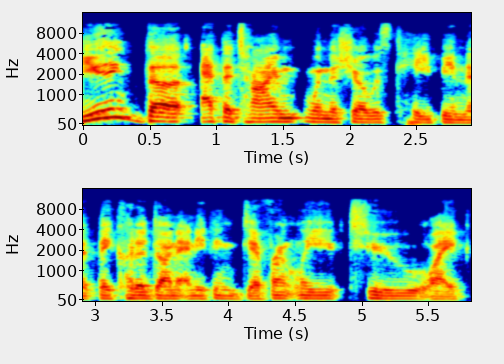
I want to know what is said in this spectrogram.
Do you think the at the time when the show was taping that they could have done anything differently to like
